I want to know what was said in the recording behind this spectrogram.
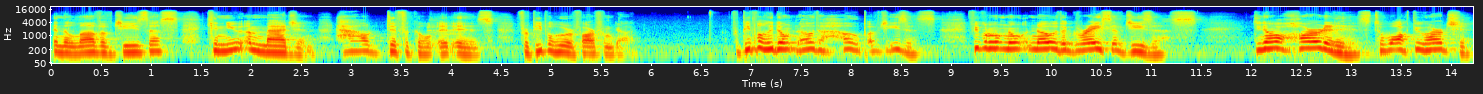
and the love of Jesus, can you imagine how difficult it is for people who are far from God? For people who don't know the hope of Jesus, people who don't know the grace of Jesus. Do you know how hard it is to walk through hardship?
